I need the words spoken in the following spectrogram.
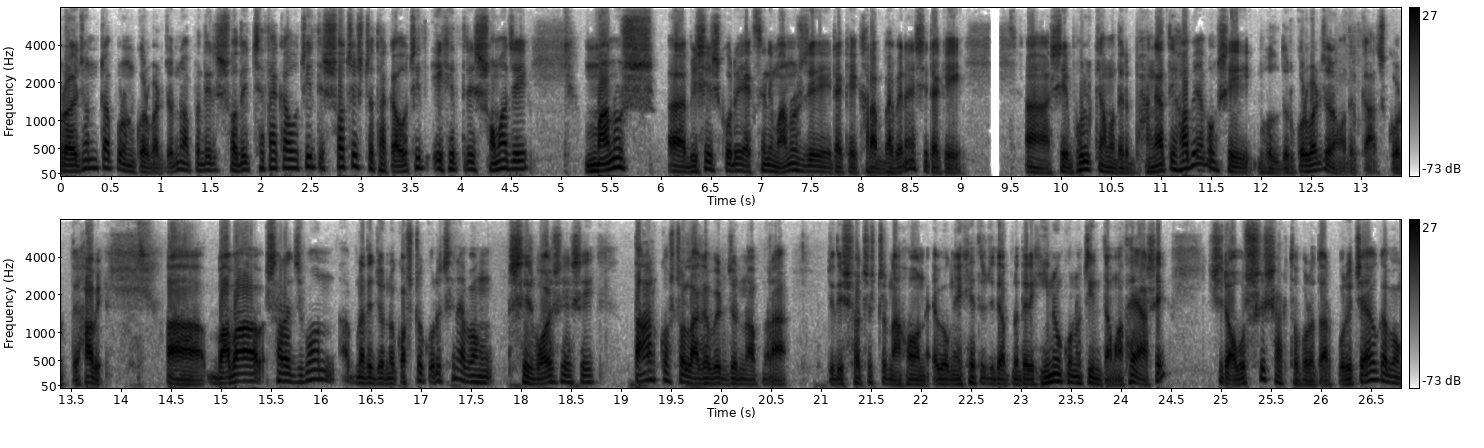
প্রয়োজনটা পূরণ করবার জন্য আপনাদের সদিচ্ছা থাকা উচিত, সচেষ্ট থাকা উচিত। এক্ষেত্রে সমাজে মানুষ বিশেষ করে এক শ্রেণি মানুষ যে এটাকে খারাপ ভাবে নেয়, সেটাকে সে ভুলকে আমাদের ভাঙাতে হবে এবং সেই ভুল দূর করবার জন্য আমাদের কাজ করতে হবে। বাবা সারা জীবন আপনাদের জন্য কষ্ট করেছেন এবং শেষ বয়সে এসে তার কষ্ট লাগাবের জন্য আপনারা যদি সচেষ্ট না হন এবং এক্ষেত্রে যদি আপনাদের হীন কোনো চিন্তা মাথায় আসে, সেটা অবশ্যই স্বার্থপরতার পরিচায়ক এবং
